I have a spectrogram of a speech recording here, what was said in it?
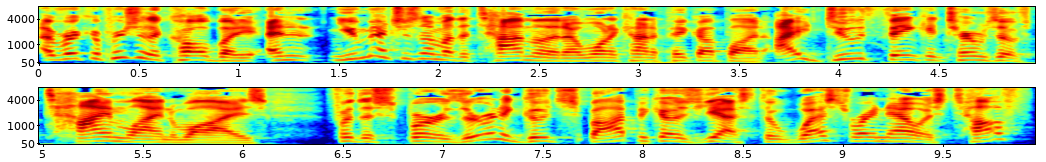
uh, Rick, I appreciate the call, buddy. And you mentioned something about the timeline that I want to kind of pick up on. I do think, in terms of timeline wise, for the Spurs, they're in a good spot because, yes, the West right now is tough,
